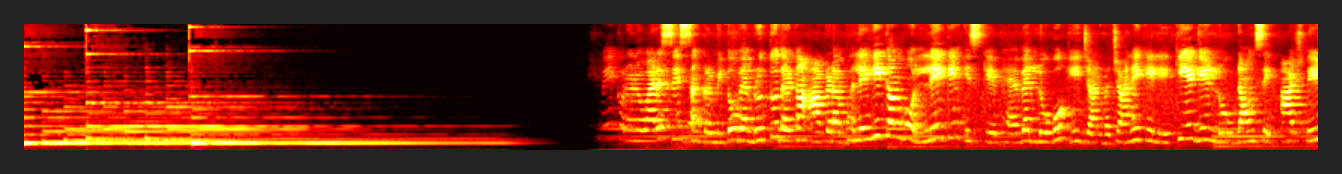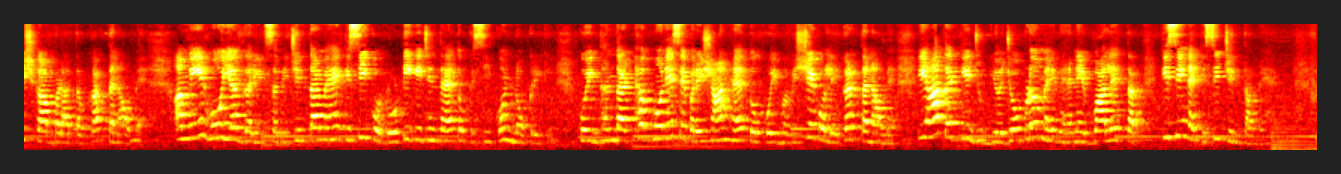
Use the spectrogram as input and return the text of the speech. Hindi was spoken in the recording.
में भले ही कम हो, लेकिन इसके भय व लोगों की जान बचाने के लिए किए गए लॉकडाउन से आज देश का बड़ा तबका तनाव में अमीर हो या गरीब, सभी चिंता में है। किसी को रोटी की चिंता है तो किसी को नौकरी की। कोई धंधा ठप होने से परेशान है तो कोई भविष्य को लेकर तनाव में यहाँ तक कि झुग्गियों, झोपड़ों में रहने वाले तक किसी न किसी चिंता में है।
